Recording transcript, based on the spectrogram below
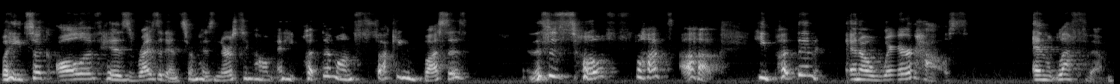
But he took all of his residents from his nursing home and he put them on fucking buses. And this is so fucked up. He put them in a warehouse and left them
